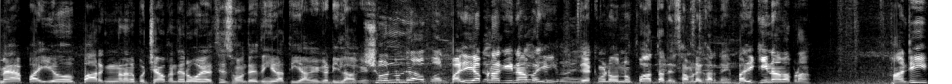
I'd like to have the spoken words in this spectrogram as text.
ਮੈਂ ਭਾਈ ਉਹ ਪਾਰਕਿੰਗ ਵਾਲਿਆਂ ਨੂੰ ਪੁੱਛਿਆ ਉਹ ਕਹਿੰਦੇ ਰੋਜ਼ ਇੱਥੇ ਸੌਂਦੇ ਤੁਸੀਂ ਰਾਤੀ ਆ ਕੇ ਗੱਡੀ ਲਾ ਕੇ। ਸ਼ੋਨ ਨੂੰ ਲਿਆਓ ਪਰ ਭਾਜੀ ਆਪਣਾ ਕੀ ਨਾਮ ਭਾਜੀ ਇੱਕ ਮਿੰਟ ਉਹਨੂੰ ਪਾ ਤੁਹਾਡੇ ਸਾਹਮਣੇ ਕਰਦੇ ਭਾਜੀ ਕੀ ਨਾਮ ਆਪਣਾ? ਹਾਂਜੀ?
